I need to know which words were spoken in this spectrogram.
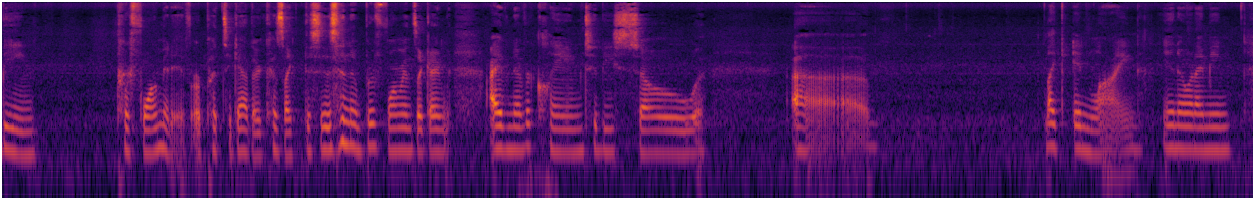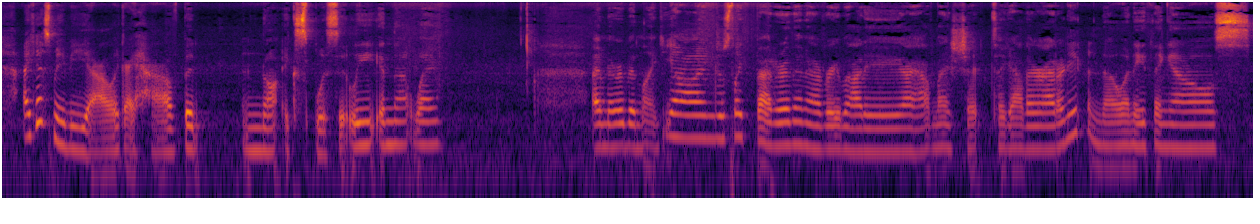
being performative or put together because like this isn't a performance like i'm i've never claimed to be so uh like in line. You know what I mean? I guess maybe yeah, like I have, but not explicitly in that way. I've never been like, yeah, I'm just like better than everybody. I have my shit together. I don't even know anything else.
